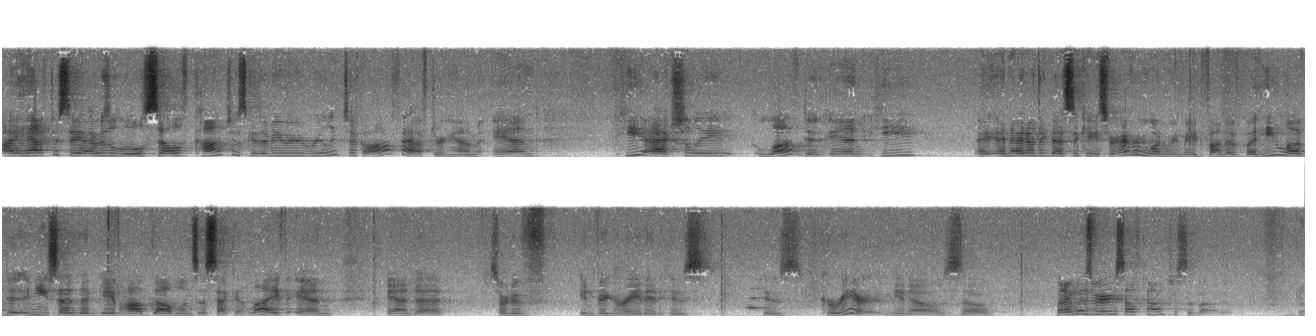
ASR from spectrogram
I have to say I was a little self-conscious because I mean we really took off after him, and he actually loved it, and he. And I don't think that's the case for everyone we made fun of, but he loved it, and he said that it gave hobgoblins a second life, and and uh, sort of invigorated his his career, you know. So, but I was very self-conscious about it.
